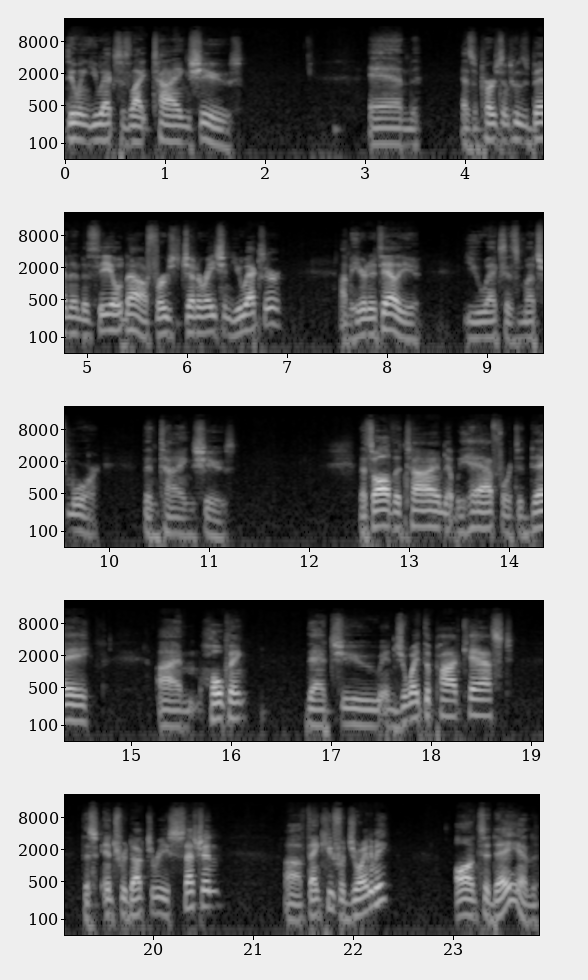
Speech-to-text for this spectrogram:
doing UX is like tying shoes. And as a person who's been in the field now, a first generation UXer, I'm here to tell you UX is much more than tying shoes. That's all the time that we have for today. I'm hoping that you enjoyed the podcast, this introductory session. Uh, thank you for joining me on today, and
